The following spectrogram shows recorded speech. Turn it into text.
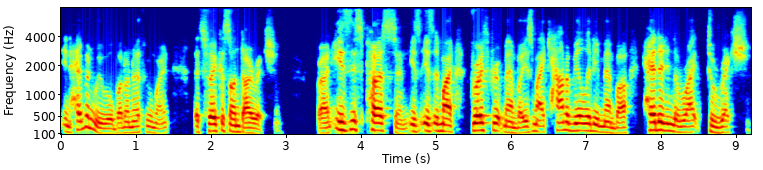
In heaven, we will, but on earth, we won't. Let's focus on direction right? Is this person, is, is my growth group member, is my accountability member headed in the right direction?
